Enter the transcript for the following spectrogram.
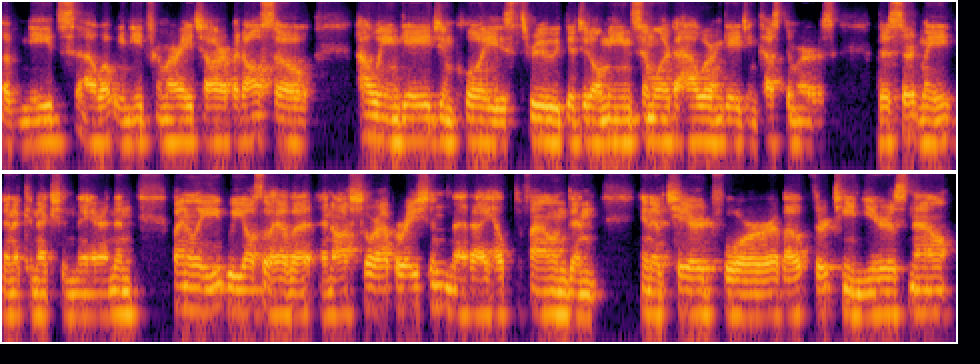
of needs, uh, what we need from our HR, but also how we engage employees through digital means, similar to how we're engaging customers there's certainly been a connection there. And then finally, we also have a, an offshore operation that I helped to found and, and have chaired for about 13 years now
